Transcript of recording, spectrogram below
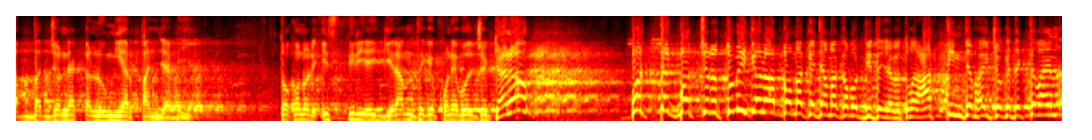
আব্বার জন্য একটা লুঙ্গি আর পাঞ্জাবি। তখন ওর স্ত্রী এই গ্রাম থেকে ফোনে বলছে, কেন? প্রত্যেক বছর তুমি কেন আব্বা মাকে জামা কাপড় দিতে যাবে? তোমার আর তিনটে ভাই চোখে দেখতে পায় না।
